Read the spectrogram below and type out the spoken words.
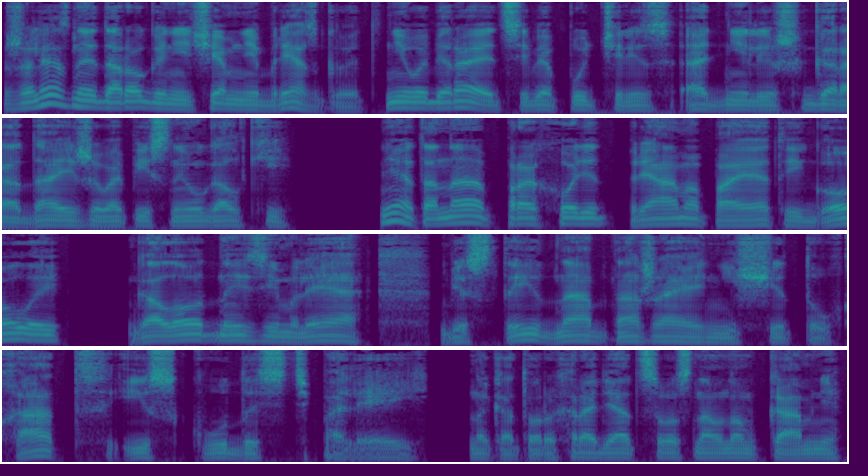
Железная дорога ничем не брезгует, не выбирает себе путь через одни лишь города и живописные уголки. Нет, она проходит прямо по этой голой, голодной земле, бесстыдно обнажая нищету хат и скудость полей, на которых родятся в основном камни.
